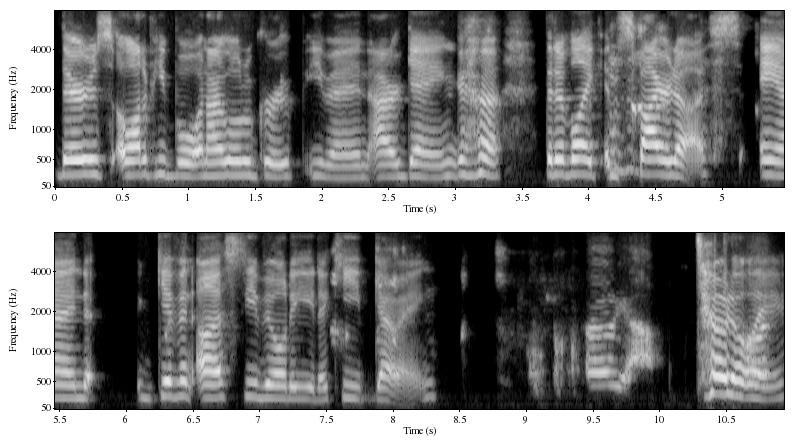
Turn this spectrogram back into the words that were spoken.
there's a lot of people in our little group, even our gang, that have like Mhm. inspired us and given us the ability to keep going. Oh yeah. Totally,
